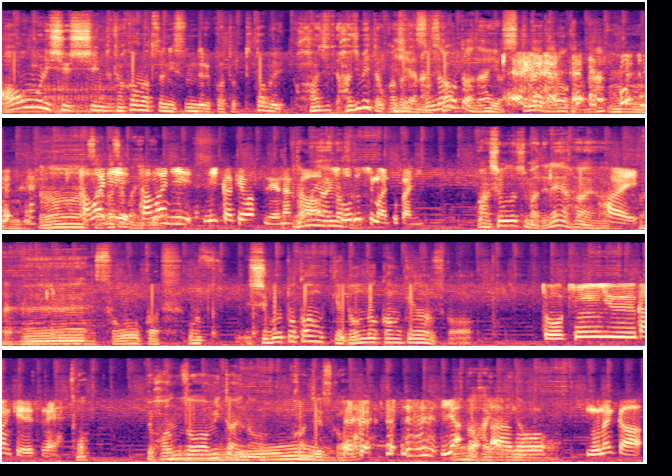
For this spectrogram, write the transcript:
青森出身で高松に住んでる方って多分はじ初めての方いやそんなじゃないですか？ことはないよ。少ないだろうけどな。うん。たまにたまに見かけますね。なんか小豆島とかに。あ小豆島でね。はいはい、はい。へえそうか。お仕事関係どんな関係なんですか？と金融関係ですね。で半沢みたいな感じですか？いやあのもうなんか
